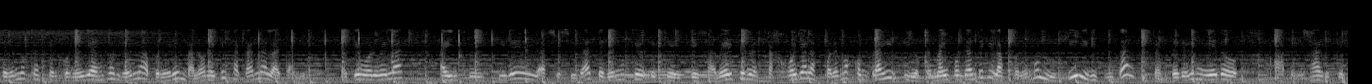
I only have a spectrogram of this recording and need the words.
tenemos que hacer con ella es volverla a poner en valor, hay que sacarla a la calle, hay que volverla a introducir en la sociedad. Tenemos que, saber que nuestras joyas las podemos comprar y, lo que es más importante es que las podemos lucir y disfrutar, sin tener miedo a pensar que es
